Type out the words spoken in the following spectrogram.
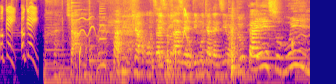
Ok, ok. Chao. Chao, Sentí, mucha tensión. Toca eso, güey.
